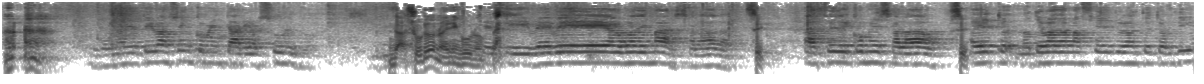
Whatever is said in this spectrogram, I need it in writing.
Bueno, yo te iba a hacer un comentario absurdo. absurdo no hay ninguno. Que si bebe agua de mar salada. Sí. Hace de comer salado. Sí. ¿No te va a dar más sed durante todo el día?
